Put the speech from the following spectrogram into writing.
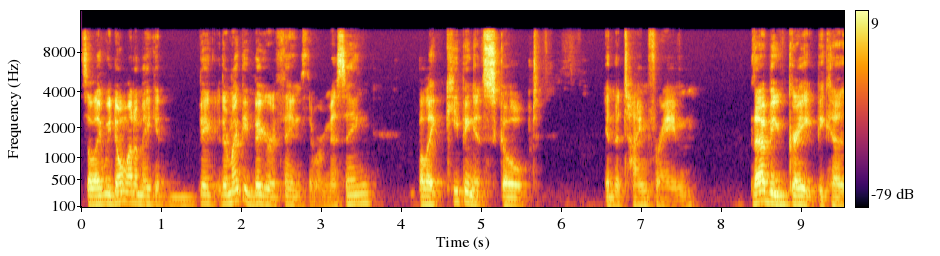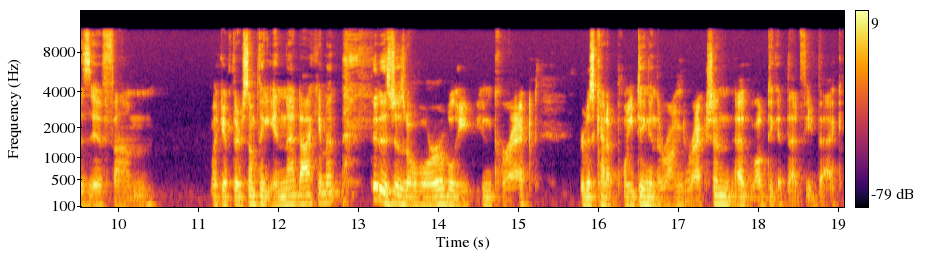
So like, we don't want to make it big. There might be bigger things that we're missing, but like keeping it scoped in the time frame, that would be great because if, um, like if there's something in that document that is just horribly incorrect or just kind of pointing in the wrong direction, I'd love to get that feedback.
